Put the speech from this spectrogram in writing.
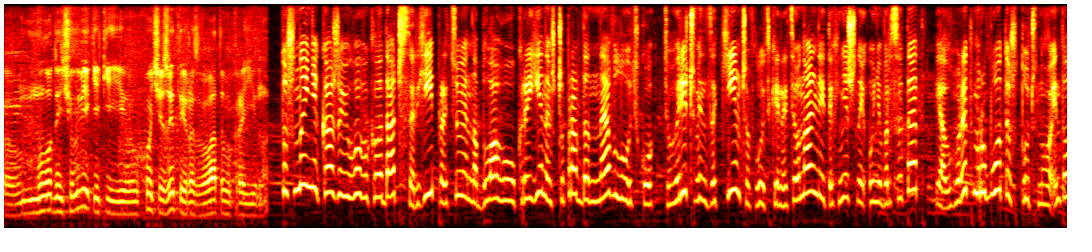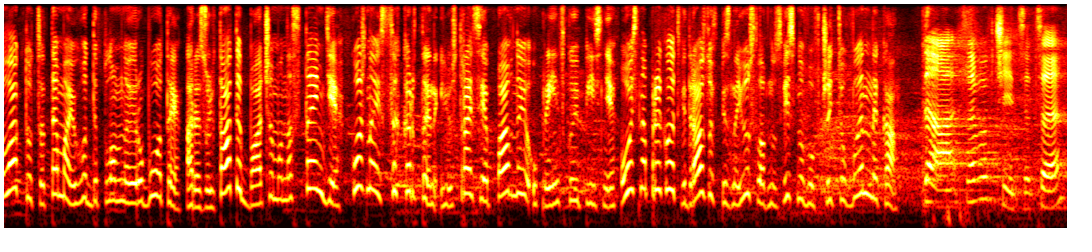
е, молодий чоловік, який хоче жити і розвивати Україну. Тож нині каже його викладач Сергій працює на благо України. Щоправда, не в Луцьку. Цьогоріч він закінчив Луцький національний технічний університет, і алгоритм роботи штучного інтелекту це тема його дипломної роботи. А результати бачимо на стенді. Кожна із цих картин ілюстрація певної української пісні. Ось, наприклад, відразу впізнаю славнозвісну вовчицю винника. Да, це вовчиця, це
